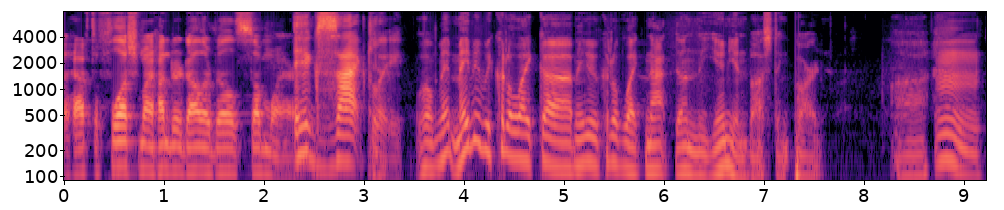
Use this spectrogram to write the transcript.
I have to flush my hundred dollar bills somewhere. Exactly. Well, maybe we could have like uh, maybe we could have like not done the union busting part. Hmm.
